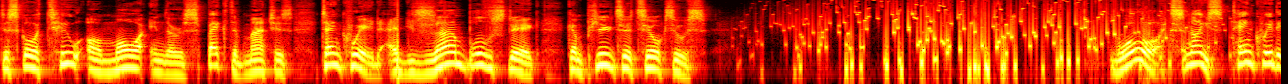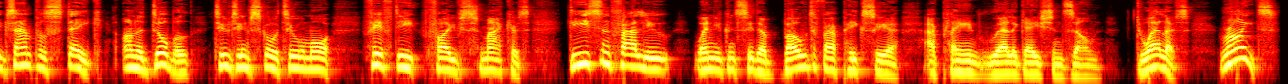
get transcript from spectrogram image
to score two or more in their respective matches. 10 quid, example stick, computer tuxus. Whoa, it's nice. 10 quid example stake on a double. Two teams score two or more. 55 smackers. Decent value when you consider both of our picks here are playing relegation zone. Dwellers. Right.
